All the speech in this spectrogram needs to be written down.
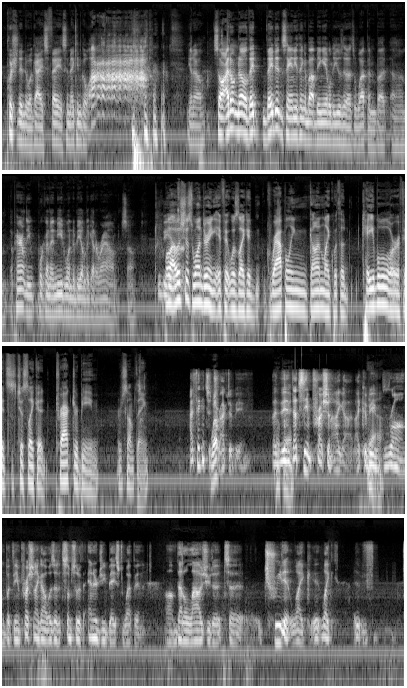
push it into a guy's face and make him go ah. you know, so I don't know. They they didn't say anything about being able to use it as a weapon, but um, apparently we're going to need one to be able to get around. So. Well, I was just wondering if it was like a grappling gun, like with a cable, or if it's just like a tractor beam or something. I think it's a Well- tractor beam. Okay. that's the impression I got. I could Yeah. be wrong, but the impression I got was that it's some sort of energy-based weapon um, that allows you to, to treat it like it, like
